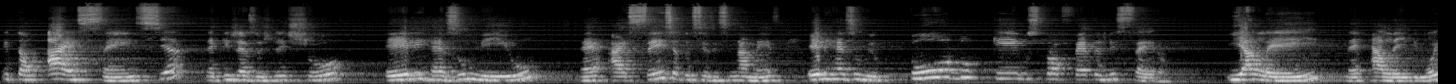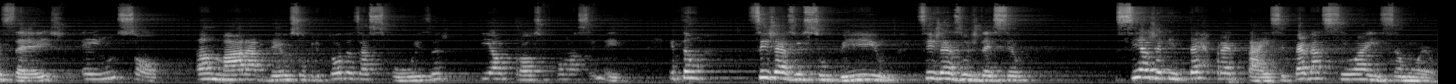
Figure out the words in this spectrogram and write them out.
Então, a essência né, que Jesus deixou, ele resumiu né, a essência dos seus ensinamentos, ele resumiu tudo que os profetas disseram. E a lei, né, a lei de Moisés, em um só. Amar a Deus sobre todas as coisas e ao próximo como a si mesmo. Então, se Jesus subiu, se Jesus desceu, se a gente interpretar esse pedacinho aí, Samuel,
